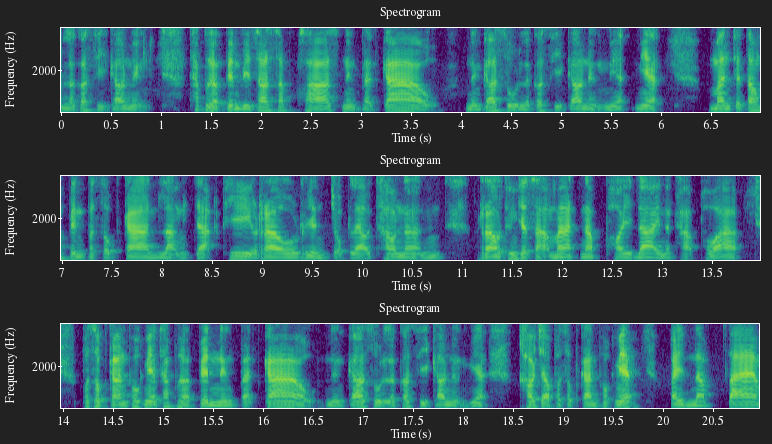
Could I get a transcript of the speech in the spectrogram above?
190 แล้วก็ 491 ถ้าเผื่อเป็นวีซ่า subclass 189 190 แล้วก็ 491 เนี่ยเนี่ย มันจะต้องเป็นประสบการณ์หลังจากที่เราเรียนจบแล้วเท่านั้น เราถึงจะสามารถนับพอยได้นะครับ เพราะว่าประสบการณ์พวกนี้ถ้าเผื่อเป็น 189 190 แล้วก็ 491 เนี่ยเขาจะเอาประสบการณ์พวกนี้ไปนับแต้ม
